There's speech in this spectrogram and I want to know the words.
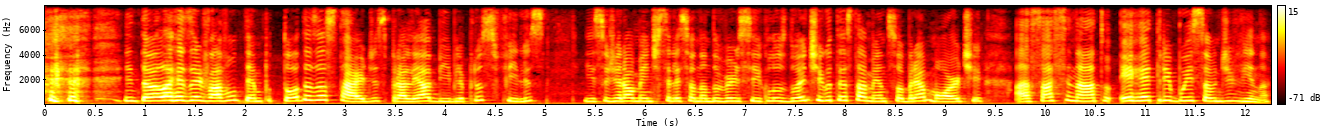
então ela reservava um tempo todas as tardes para ler a Bíblia para os filhos, isso geralmente selecionando versículos do Antigo Testamento sobre a morte, assassinato e retribuição divina.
